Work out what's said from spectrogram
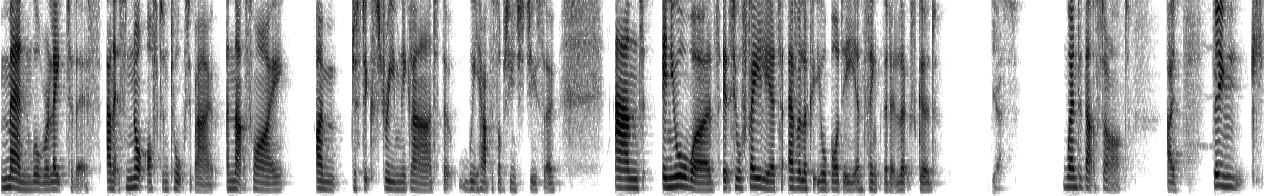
men will relate to this and it's not often talked about. And that's why I'm just extremely glad that we have this opportunity to do so. And in your words, it's your failure to ever look at your body and think that it looks good. Yes. When did that start? I think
